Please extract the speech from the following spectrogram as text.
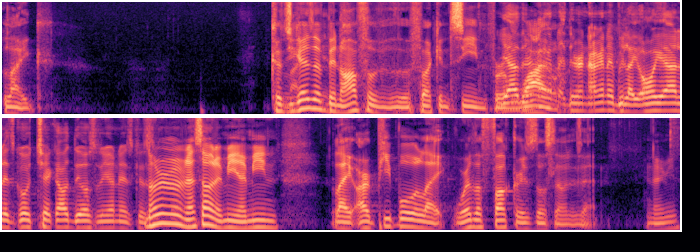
like because you guys have been off of the fucking scene for Yeah, a they're while. not, gonna, they're not gonna be like, oh yeah, let's go check out Dos Leones because no, no, no, that's not what I mean. I mean, like, are people like, where the fuck is Dos Leones at? You know what I mean?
